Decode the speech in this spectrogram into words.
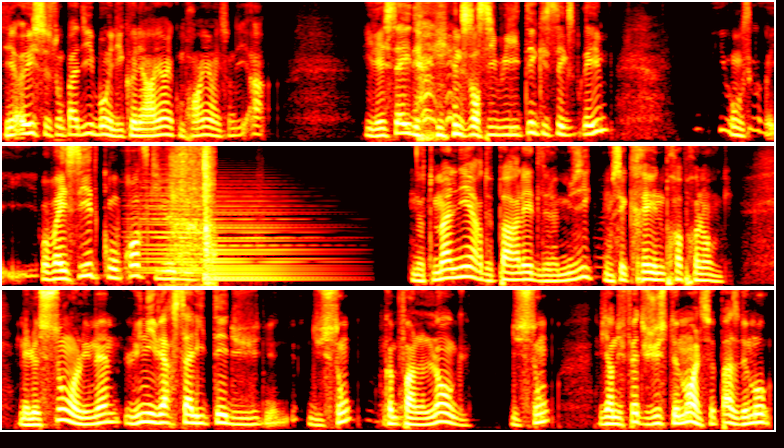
C'est-à-dire, eux, ils se sont pas dit, bon, il y connaît rien, il comprend rien. Ils se sont dit, ah, il essaye, il y a une sensibilité qui s'exprime. On, va essayer de comprendre ce qu'il veut dire. Notre manière de parler de la musique, on s'est créé une propre langue. Mais le son en lui-même, l'universalité du, du son, comme enfin la langue du son, vient du fait que justement elle se passe de mots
